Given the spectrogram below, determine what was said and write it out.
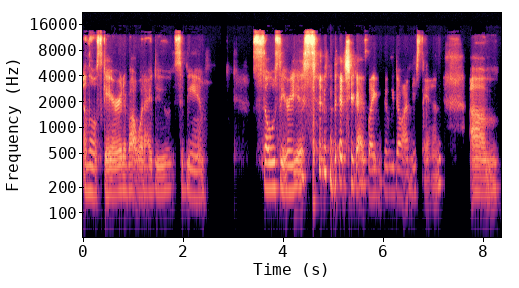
a little scared about what I do to being so serious that you guys like really don't understand. Um,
